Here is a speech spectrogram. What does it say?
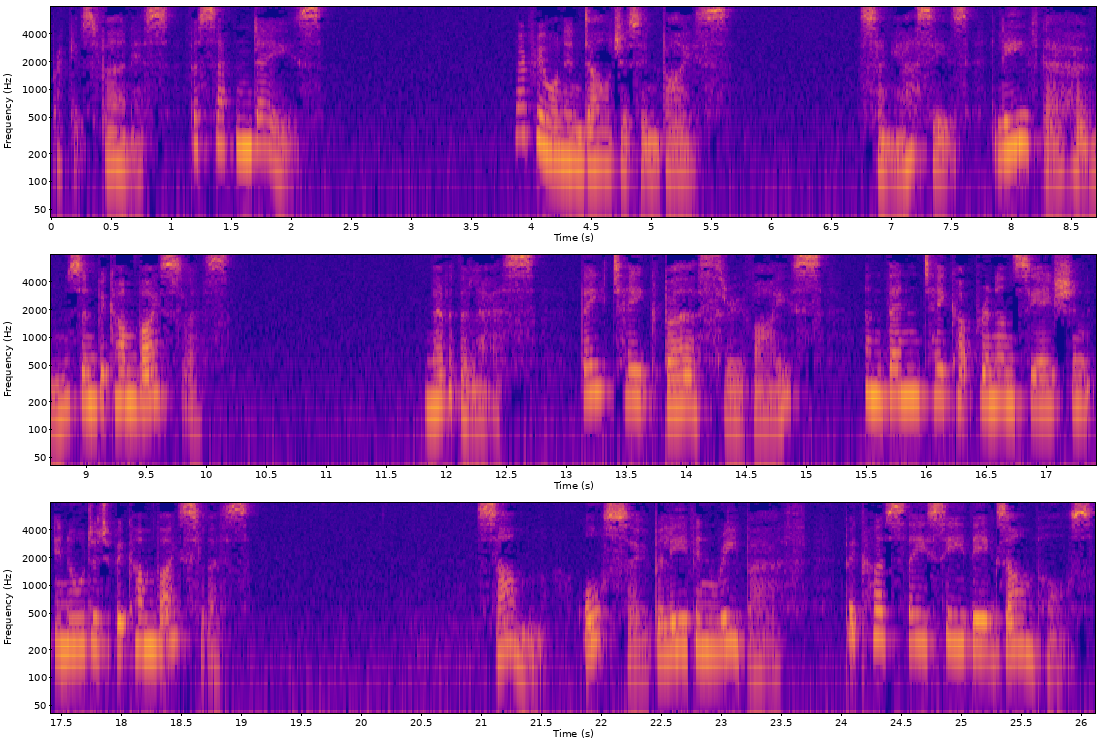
brackets furnace, for seven days. Everyone indulges in vice. Sannyasis leave their homes and become viceless. Nevertheless, they take birth through vice and then take up renunciation in order to become viceless. Some also believe in rebirth because they see the examples.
